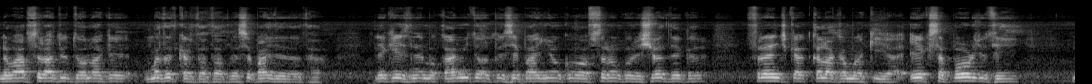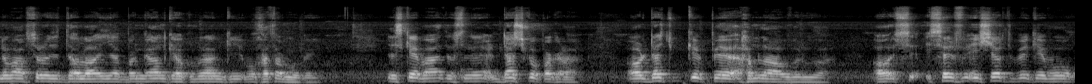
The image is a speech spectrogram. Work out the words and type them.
नवाब सराजुद्दौला के मदद करता था, अपने सिपाही देता था। लेकिन इसने मकामी तौर पर सिपाहियों को, अफसरों को रिश्वत देकर फ्रेंच का कला कमा किया। एक सपोर्ट जो थी, नवाब सराजुद्दौला या बंगाल के हुक्मरान की, वो ख़त्म हो गई। इसके बाद उसने डच को पकड़ा और डच के पे हमला आवर हुआ। और सिर्फ़ इस शर्त पे कि वो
